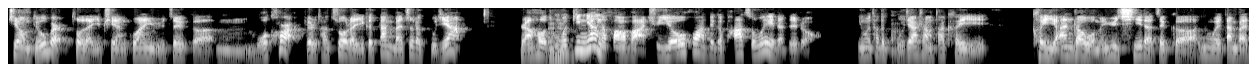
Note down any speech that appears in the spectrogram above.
John Duber 做了一篇关于这个嗯模块，就是他做了一个蛋白质的骨架，然后通过定量的方法去优化这个 pathway 的这种，因为它的骨架上它可以可以按照我们预期的这个，因为蛋白。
